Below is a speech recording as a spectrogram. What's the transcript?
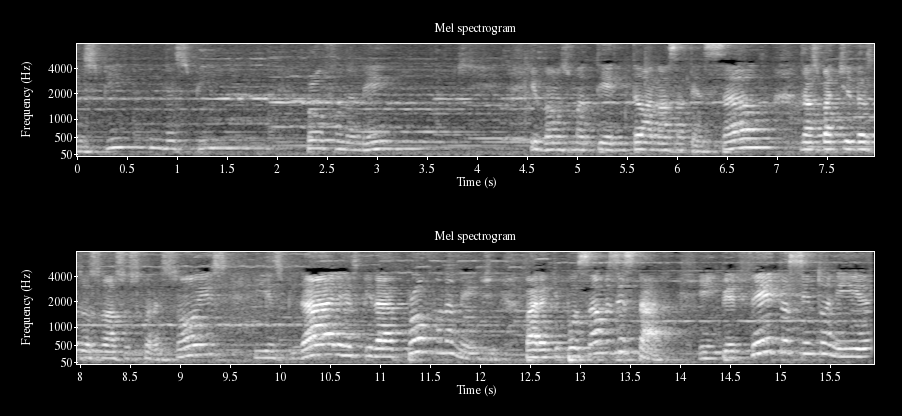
Inspire, respire profundamente. E vamos manter então a nossa atenção nas batidas dos nossos corações e inspirar e respirar profundamente para que possamos estar em perfeita sintonia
